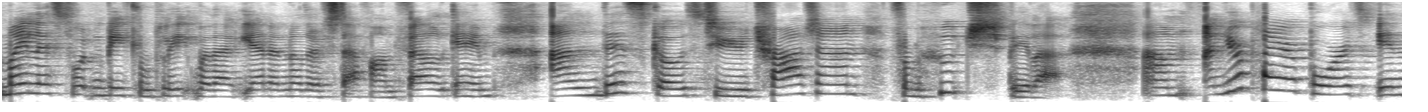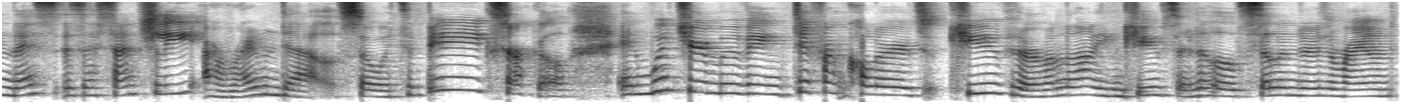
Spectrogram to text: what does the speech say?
My list wouldn't be complete without yet another Stefan Feld game, and this goes to Trajan from Hutspiele. Um, and your player board in this is essentially a roundel, so it's a big circle in which you're moving different coloured cubes, or well, not even cubes, they're little cylinders around,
